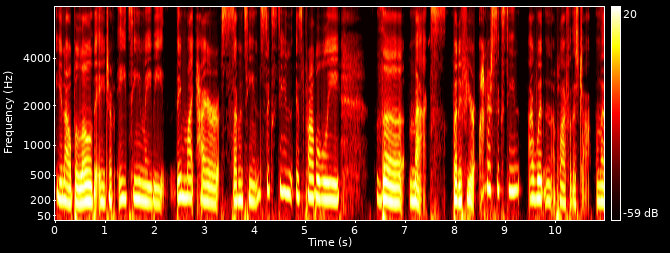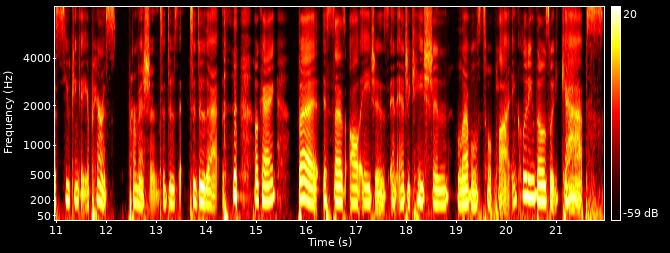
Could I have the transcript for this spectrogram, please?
you know, below the age of 18, maybe they might hire 17, 16 is probably the max. But if you're under 16, I wouldn't apply for this job unless you can get your parents permission to do that, to do that. okay. But it says all ages and education levels to apply, including those with gaps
